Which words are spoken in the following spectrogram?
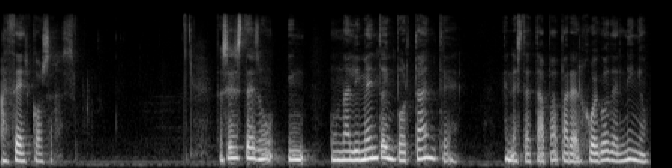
hacer cosas. Entonces este es un, un alimento importante en esta etapa para el juego del niño,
